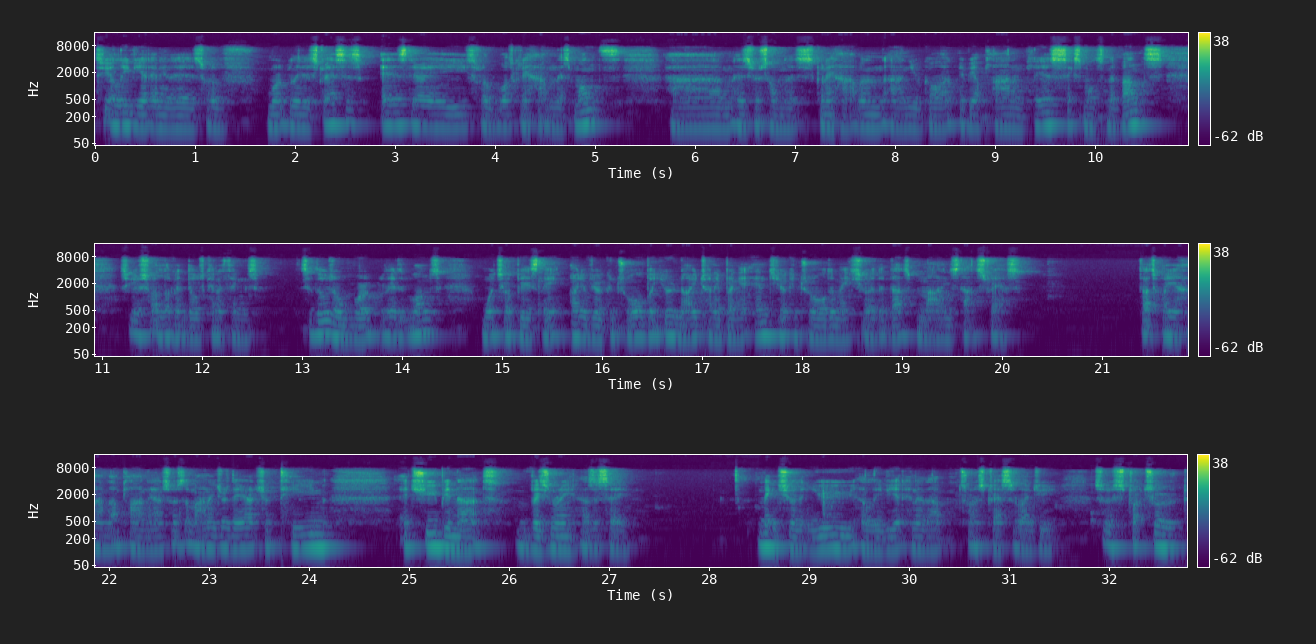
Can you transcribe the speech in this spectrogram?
to alleviate any of the sort of work related stresses, is there a sort of what's going to happen this month? Um, is there something that's going to happen and you've got maybe a plan in place six months in advance? So you're sort of looking at those kind of things. So those are work related ones, which are basically out of your control, but you're now trying to bring it into your control to make sure that that's managed that stress. That's why you have that plan there. So it's the manager there, it's your team, it's you being that visionary, as I say, making sure that you alleviate any of that sort of stress around you. Sort of structured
